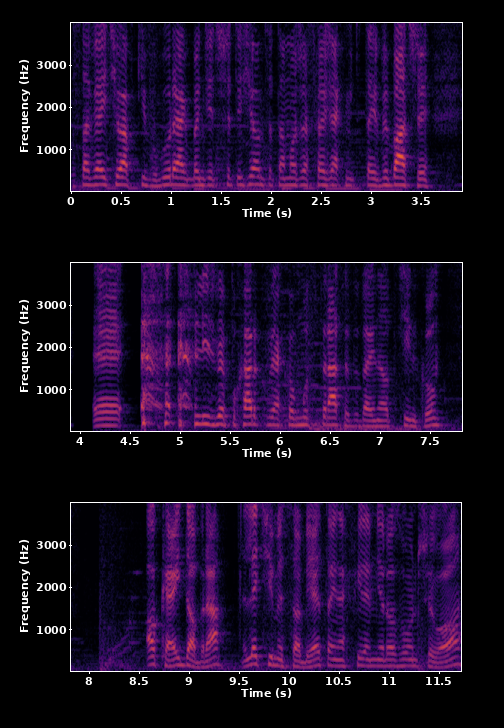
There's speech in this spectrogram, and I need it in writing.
Zostawiajcie łapki w górę, jak będzie 3000, to może Freziak mi tutaj wybaczy e, liczbę pucharków, jaką mu stracę tutaj na odcinku. Okej, dobra. Lecimy sobie. Tutaj na chwilę mnie rozłączyło.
